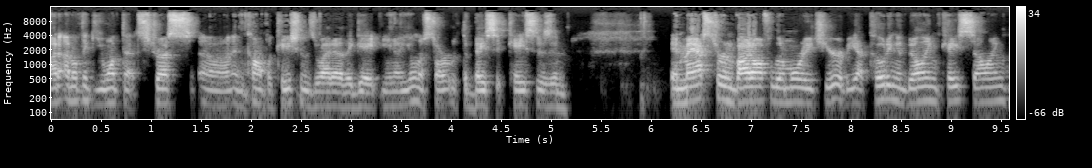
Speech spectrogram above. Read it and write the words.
I, I don't think you want that stress uh, and complications right out of the gate you know you want to start with the basic cases and and master and bite off a little more each year but yeah coding and billing case selling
